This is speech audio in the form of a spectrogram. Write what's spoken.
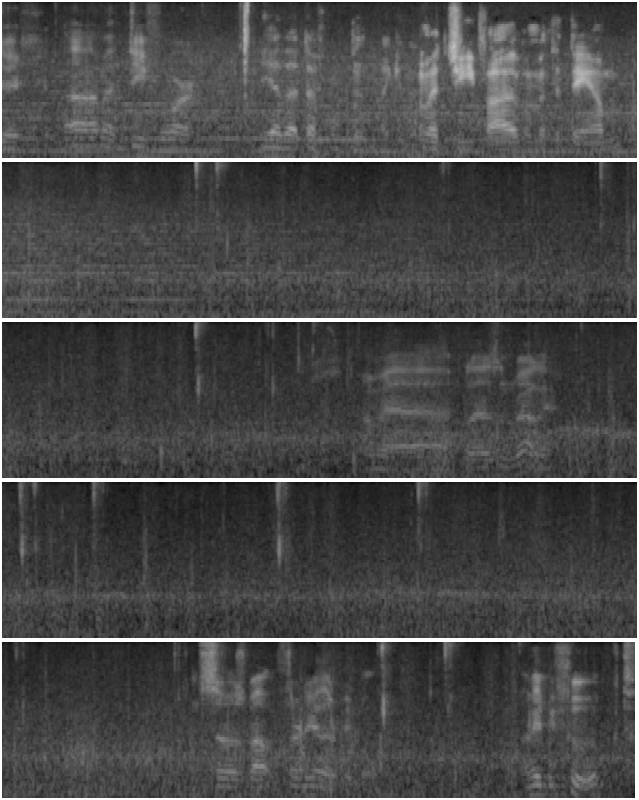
dick. Uh, I'm at D4. Yeah, that definitely didn't make it. I'm at G5. I'm at the dam. I'm at Pleasant Valley. And so is about 30 other people. I may be fooked.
